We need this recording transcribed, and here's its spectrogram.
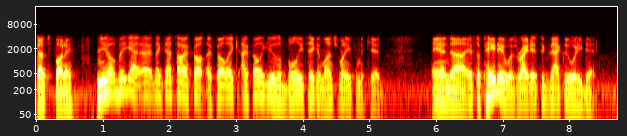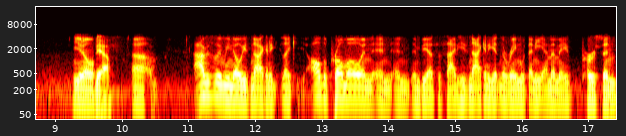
That's funny. You know, but yeah, uh, like that's how I felt. I felt like I felt like he was a bully taking lunch money from the kid. And uh if the payday was right, it's exactly what he did. You know. Yeah. Um obviously we know he's not going to like all the promo and and and, and BS aside, he's not going to get in the ring with any MMA person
